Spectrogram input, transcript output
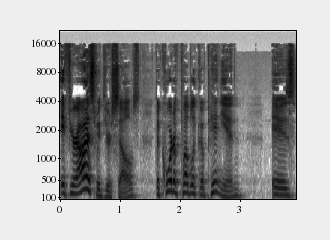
if you're honest with yourselves, the court of public opinion is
